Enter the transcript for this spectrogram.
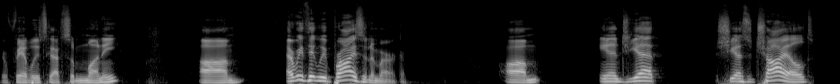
Her family's got some money. Um, everything we prize in America. Um, and yet she has a child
